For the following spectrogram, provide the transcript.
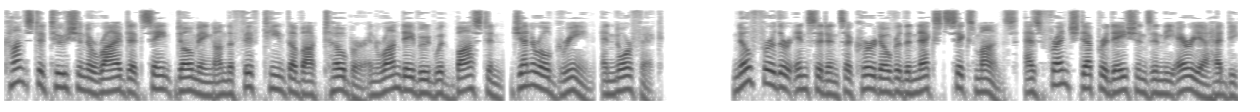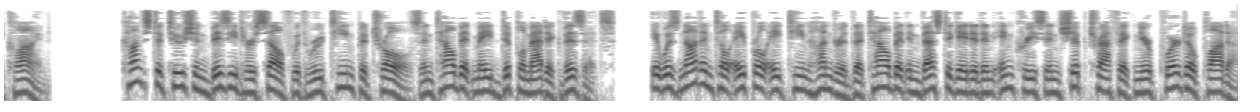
Constitution arrived at Saint-Domingue on 15 October and rendezvoused with Boston, General Greene, and Norfolk. No further incidents occurred over the next six months, as French depredations in the area had declined. Constitution busied herself with routine patrols and Talbot made diplomatic visits. It was not until April 1800 that Talbot investigated an increase in ship traffic near Puerto Plata,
